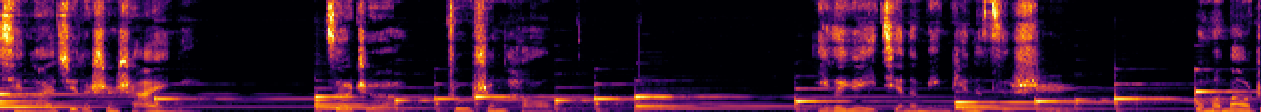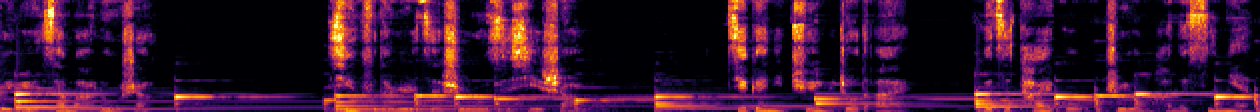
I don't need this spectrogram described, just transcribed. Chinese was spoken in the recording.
醒来觉得甚是爱你。作者：朱生豪。一个月以前的明天的此时，我们冒着雨在马路上。幸福的日子是如此稀少，寄给你全宇宙的爱，和自太古至永恒的思念。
